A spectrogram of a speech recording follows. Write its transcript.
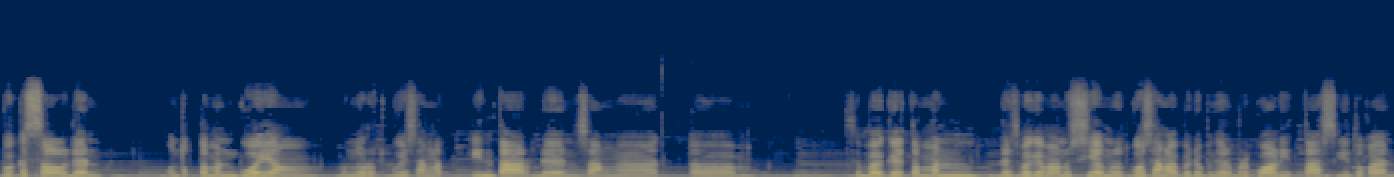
gue kesel dan untuk temen gue yang menurut gue sangat pintar dan sangat em, sebagai teman dan sebagai manusia menurut gue sangat benar-benar berkualitas gitu kan.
